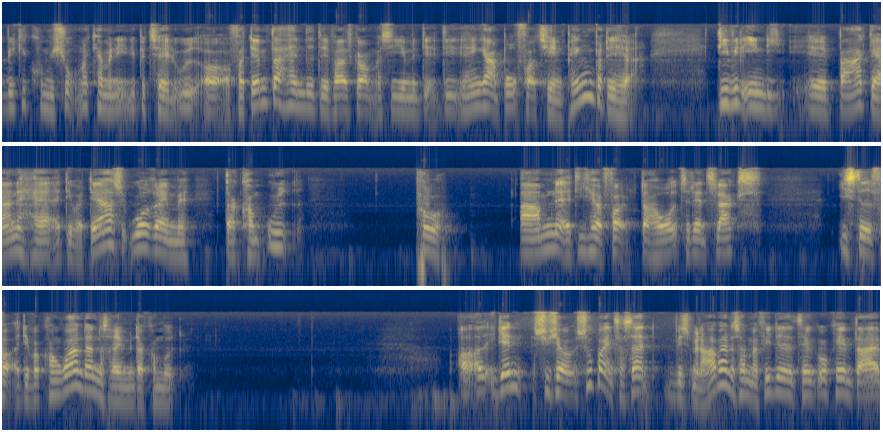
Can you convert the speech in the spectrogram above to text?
hvilke kommissioner kan man egentlig betale ud. Og, og for dem, der handlede det faktisk om at sige, at de, de har ikke engang brug for at tjene penge på det her. De vil egentlig øh, bare gerne have, at det var deres urremme, der kom ud på armene af de her folk, der har råd til den slags, i stedet for at det var konkurrenternes remme, der kom ud. Og igen synes jeg jo super interessant, hvis man arbejder som affiliate, at tænke, okay, der er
